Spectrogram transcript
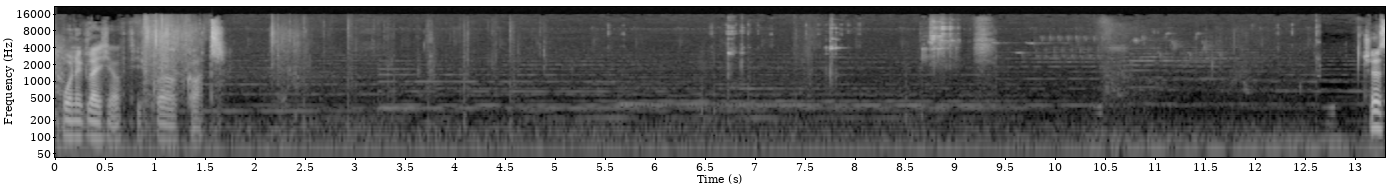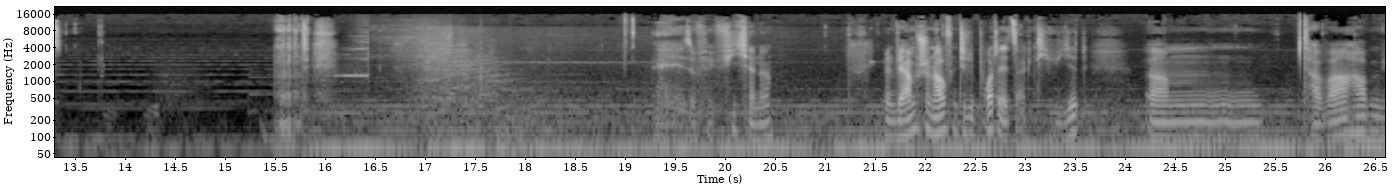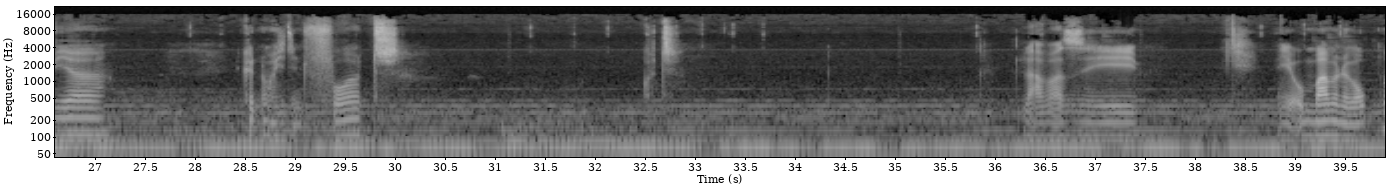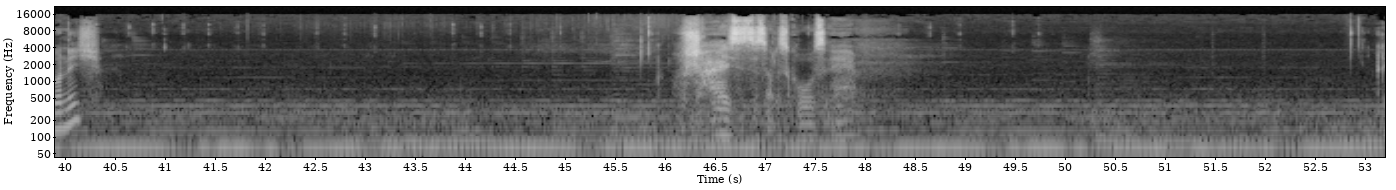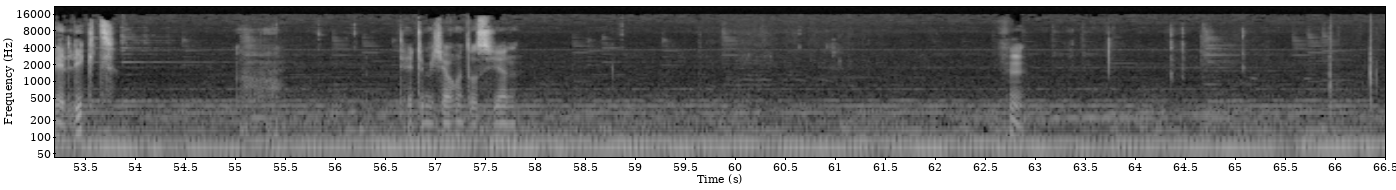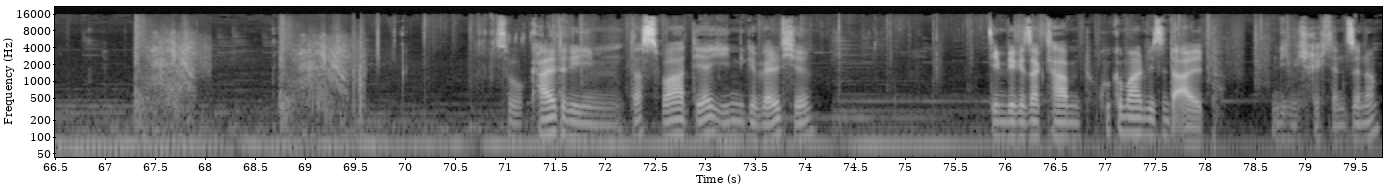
Ohne gleich auf die... Oh Gott. Tschüss. Wir haben schon einen Haufen Teleporter jetzt aktiviert. Ähm, Tavar haben wir... Wir könnten noch mal hier den Fort... Gott. Lavasee. Hier oben waren wir überhaupt noch nicht. Oh, Scheiße, ist das alles groß, ey. Relikt? Oh. Hätte mich auch interessieren. Hm. So, Kaldrim. Das war derjenige, welche, dem wir gesagt haben, du gucke mal, wir sind Alp. Wenn ich mich recht entsinne.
